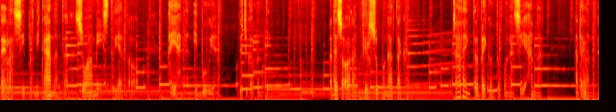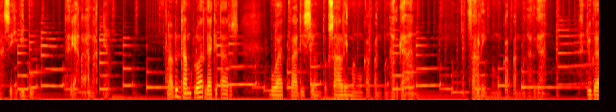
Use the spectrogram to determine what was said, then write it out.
relasi pernikahan antara suami istri atau ayah dan ibu ya. Itu juga penting. Ada seorang filsuf mengatakan cara yang terbaik untuk mengasihi anak adalah mengasihi ibu dari anak-anaknya. Lalu dalam keluarga kita harus buat tradisi untuk saling mengungkapkan penghargaan. Saling mengungkapkan penghargaan. Dan juga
